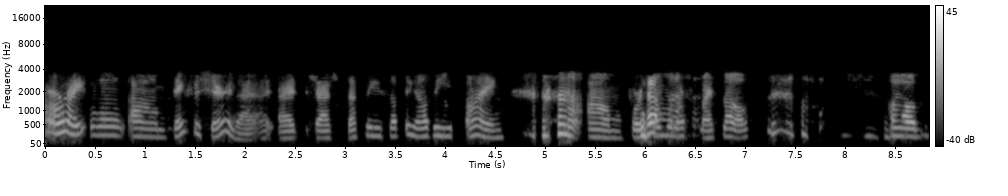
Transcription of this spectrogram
All right. Well, um, thanks for sharing that. I, I that's definitely something I'll be buying um, for someone or for myself. um,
